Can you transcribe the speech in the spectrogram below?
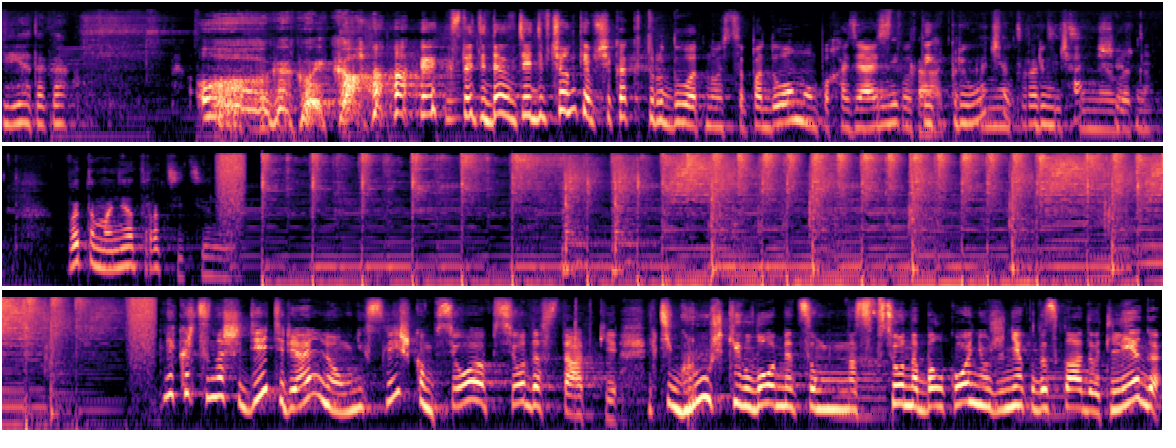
И я такая, о, какой кайф! Кстати, да, у тебя девчонки вообще как к труду относятся по дому, по хозяйству? Ты Никак. их Они приучил? отвратительные в этом. В этом они отвратительные. Мне кажется, наши дети реально, у них слишком все, все достатки. Эти игрушки ломятся, у нас все на балконе, уже некуда складывать. Лего,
